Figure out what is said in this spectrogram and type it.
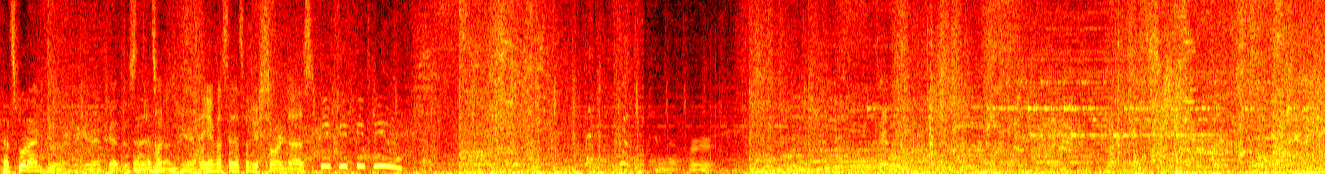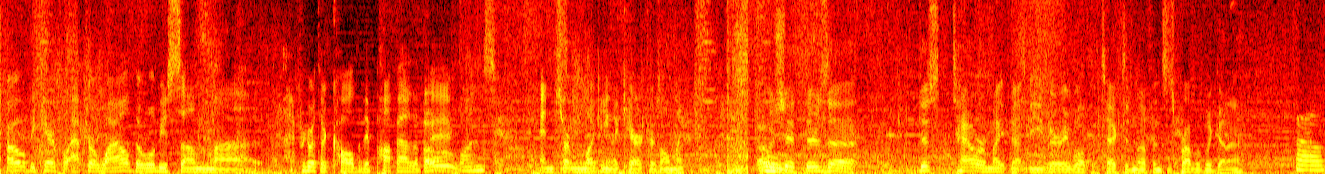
That's what I'm doing over here. I've got this That's little what, gun here. yeah, that's, that's what your sword does. Pew pew pew pew. Oh, be careful. After a while, there will be some, uh, I forget what they're called, but they pop out of the back Oh. ones and start mugging the characters only. Oh, shit, there's a... This tower might not be very well protected, Muffins. It's probably gonna Oh,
